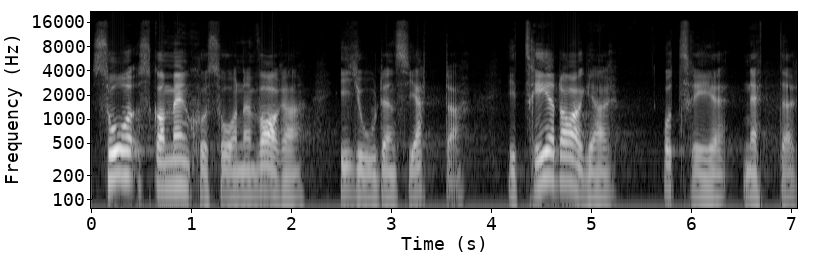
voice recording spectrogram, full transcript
Så ska Människosonen vara i jordens hjärta i tre dagar och tre nätter.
